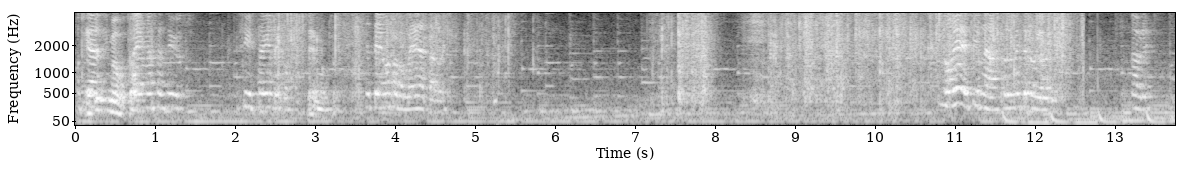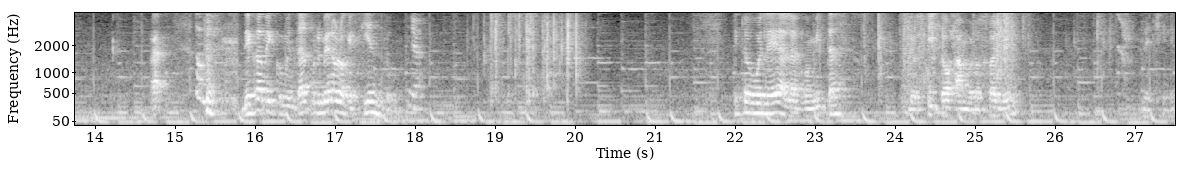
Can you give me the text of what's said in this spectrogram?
O sea, este sí me gustó. hay más ácidos. Sí, está bien rico. Este me gustó. Ya tenemos a comer en la tarde. Nada, solamente lo abrir. Abre. Ah, déjame comentar primero lo que siento. Ya. Esto huele a las gomitas de osito Ambrosoli de Chile.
